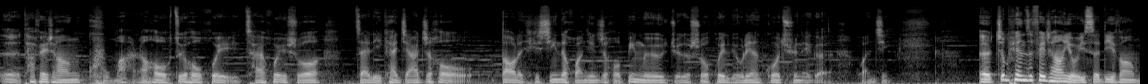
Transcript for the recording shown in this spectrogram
呃，她非常苦嘛，然后最后会才会说，在离开家之后，到了一个新的环境之后，并没有觉得说会留恋过去那个环境。呃，这部片子非常有意思的地方，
